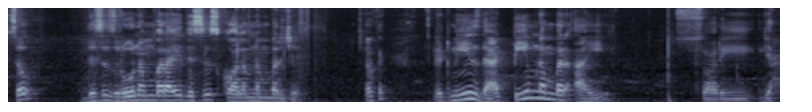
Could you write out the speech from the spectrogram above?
So this is row number i this is column number j. Okay it means that team number i sorry yeah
